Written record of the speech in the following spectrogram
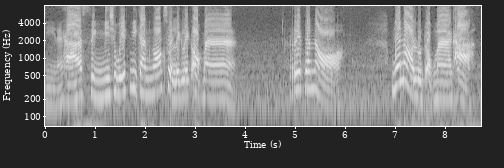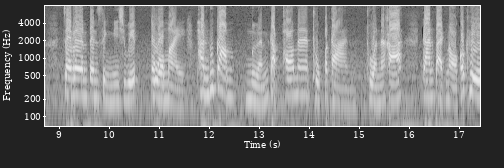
นี่นะคะสิ่งมีชีวิตมีการงอกส่วนเล็กๆออกมา เรียกว่าหน่อ เมื่อหน่อหลุดออกมาค่ะ เจริญเป็นสิ่งมีชีวิตตัวใหม่ พันธุกรรมเหมือนกับพ่อแม่ทุกประการทวนนะคะ การแตกหน่อก็คือ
